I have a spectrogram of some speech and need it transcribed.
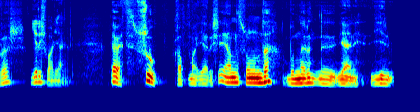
var. Yarış var yani. Evet su kapma yarışı yalnız sonunda bunların e, yani yirmi-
